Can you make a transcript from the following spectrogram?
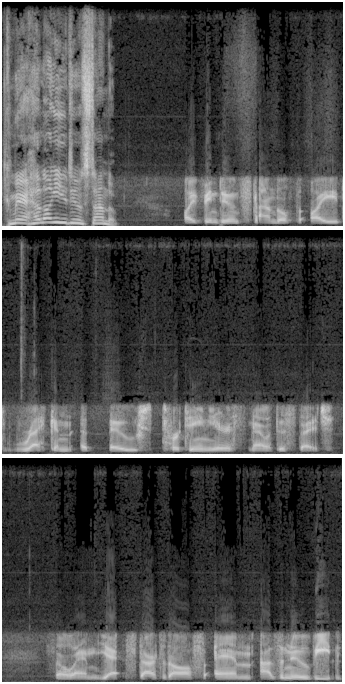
Come here, how long are you doing stand up? I've been doing stand up. I'd reckon about 13 years now at this stage. So um, yeah, started off um, as a newbie,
